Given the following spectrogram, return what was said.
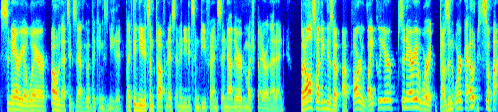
scenario where oh, that's exactly what the Kings needed. Like they needed some toughness and they needed some defense, and now they're much better on that end. But also, I think there's a, a far likelier scenario where it doesn't work out. So I,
